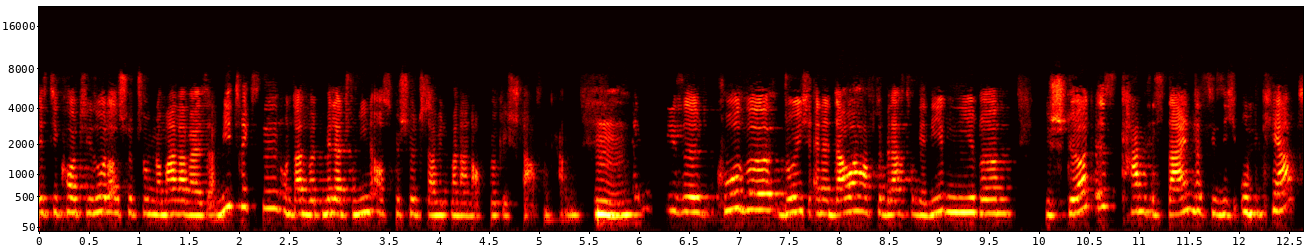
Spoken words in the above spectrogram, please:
ist die Cortisolausschüttung normalerweise am niedrigsten und dann wird Melatonin ausgeschüttet, damit man dann auch wirklich schlafen kann. Mhm. Wenn diese Kurve durch eine dauerhafte Belastung der Nebenniere gestört ist, kann es sein, dass sie sich umkehrt,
